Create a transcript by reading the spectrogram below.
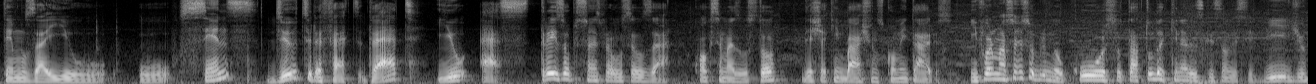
Temos aí o, o since, due to the fact that US. Três opções para você usar. Qual que você mais gostou? Deixa aqui embaixo nos comentários. Informações sobre o meu curso, tá tudo aqui na descrição desse vídeo.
